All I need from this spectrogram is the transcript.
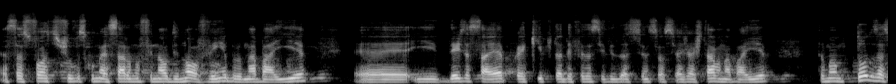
Essas fortes chuvas começaram no final de novembro na Bahia, é, e desde essa época a equipe da Defesa Civil e da Assistência Social já estava na Bahia. Tomamos todas as,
